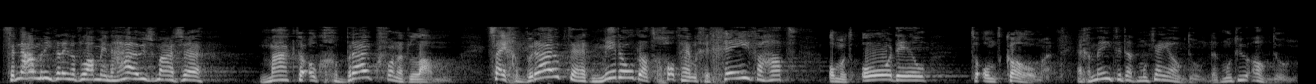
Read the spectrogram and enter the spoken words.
Ze namen niet alleen het lam in huis, maar ze maakten ook gebruik van het lam. Zij gebruikten het middel dat God hen gegeven had om het oordeel te ontkomen. En gemeente, dat moet jij ook doen. Dat moet u ook doen.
